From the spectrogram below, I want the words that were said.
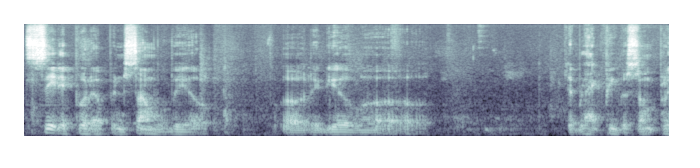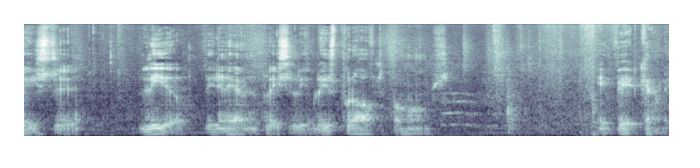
city put up in Somerville uh, to give uh, the black people some place to live. They didn't have any place to live. They just put off the farms in Fayette County.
